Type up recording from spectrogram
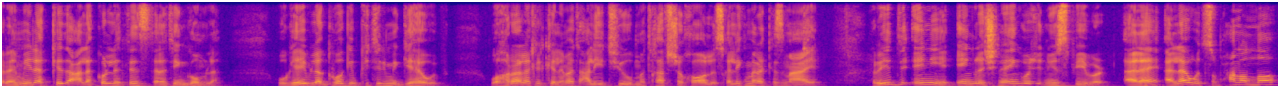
رامي لك كده على كل tense 30 جملة وجايب لك واجب كتير الجواب وهقرا لك الكلمات على اليوتيوب ما تخافش خالص خليك مركز معايا. Read any English language newspaper. allowed سبحان الله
